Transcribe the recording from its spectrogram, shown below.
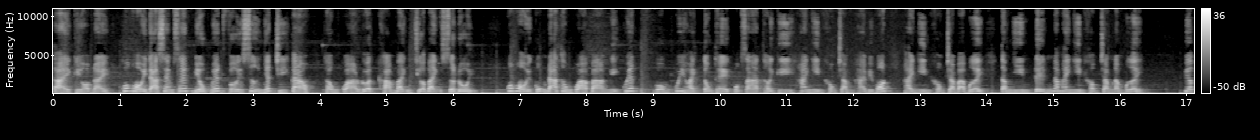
Tại kỳ họp này, Quốc hội đã xem xét biểu quyết với sự nhất trí cao thông qua luật khám bệnh chữa bệnh sửa đổi. Quốc hội cũng đã thông qua 3 nghị quyết gồm quy hoạch tổng thể quốc gia thời kỳ 2021-2030, tầm nhìn đến năm 2050. Việc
